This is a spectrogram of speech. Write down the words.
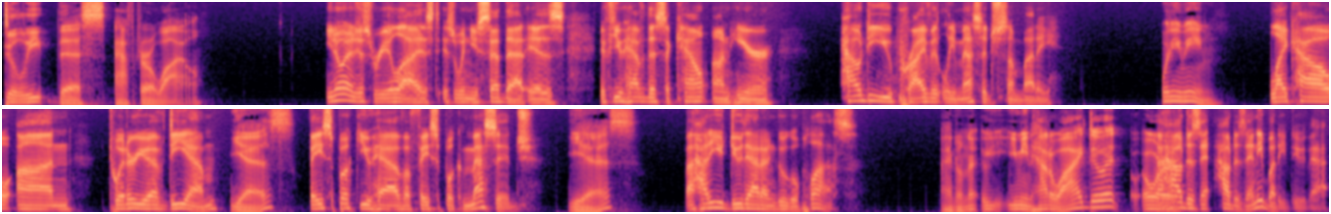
delete this after a while." You know what I just realized is when you said that is if you have this account on here, how do you privately message somebody? What do you mean? Like how on Twitter you have DM, Yes, Facebook you have a Facebook message. yes. But how do you do that on Google Plus? I don't know. You mean how do I do it, or how does it, how does anybody do that?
